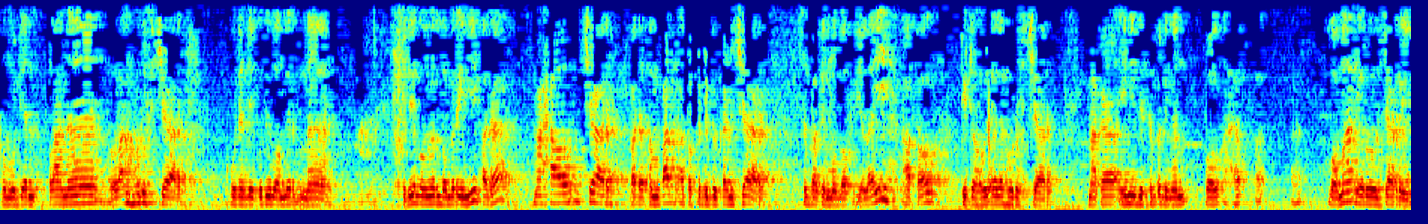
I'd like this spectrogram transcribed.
Kemudian lana lang huruf jar. Kemudian diikuti bomir na. Jadi bomir-bomir ini pada mahal jar pada tempat atau kedudukan jar. Sebagai mudhaf ilaih atau didahului oleh huruf jar. Maka ini disebut dengan boma irul jari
